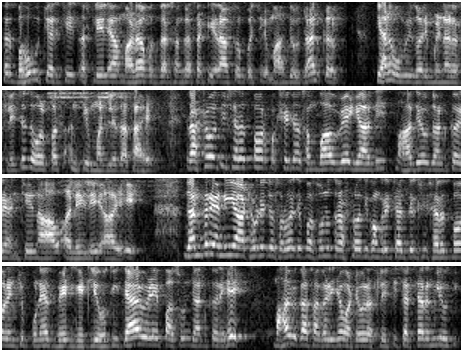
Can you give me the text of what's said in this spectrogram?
तर बहुचर्चित असलेल्या माढा मतदारसंघासाठी रासपचे महादेव जानकर यांना उमेदवारी मिळणार असल्याचे जवळपास अंतिम मानले जात आहे. राष्ट्रवादी शरद पवार पक्षाच्या संभाव्य यादीत महादेव जानकर यांचे नाव आलेले आहे. जानकर यांनी या आठवड्याच्या सुरुवातीपासूनच राष्ट्रवादी काँग्रेसचे अध्यक्ष शरद पवार यांची पुण्यात भेट घेतली होती. त्यावेळेपासून जानकर हे महाविकास आघाडीच्या वाटेवर असल्याची चर्चा रंगली होती.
